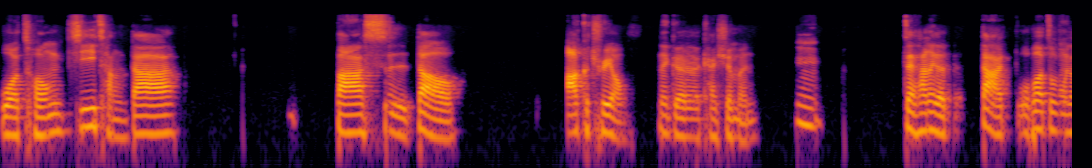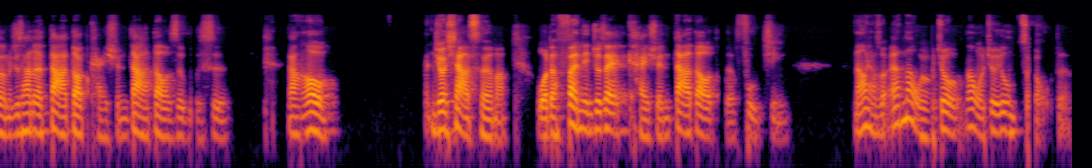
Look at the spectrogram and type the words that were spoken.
我从机场搭巴士到 Arc de Triomphe 那个凯旋门，嗯，在他那个大，我不知道中文叫什么，就是他那个大道凯旋大道是不是？然后你就下车嘛，我的饭店就在凯旋大道的附近，然后想说，哎，那我就那我就用走的。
